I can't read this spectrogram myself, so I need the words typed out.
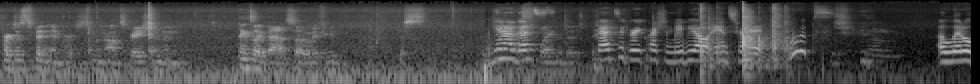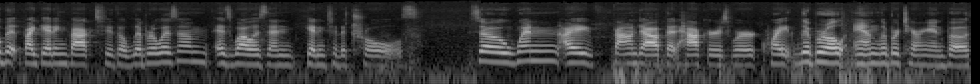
participant in participant observation and things like that. So if you could just Yeah, that's that's a great question. Maybe I'll answer it. Whoops. A little bit by getting back to the liberalism as well as then getting to the trolls. So when I found out that hackers were quite liberal and libertarian both,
